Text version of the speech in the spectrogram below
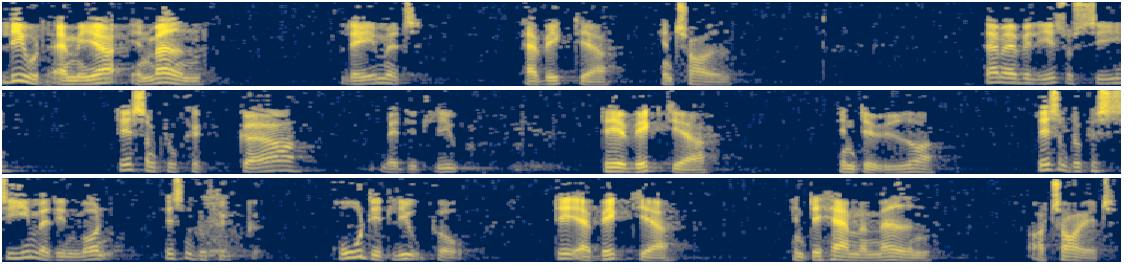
livet er mere end maden, lægemet er vigtigere end tøjet. Dermed vil Jesus sige, det som du kan gøre med dit liv, det er vigtigere end det ydre. Det som du kan sige med din mund, det som du kan bruge dit liv på, det er vigtigere end det her med maden og tøjet.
